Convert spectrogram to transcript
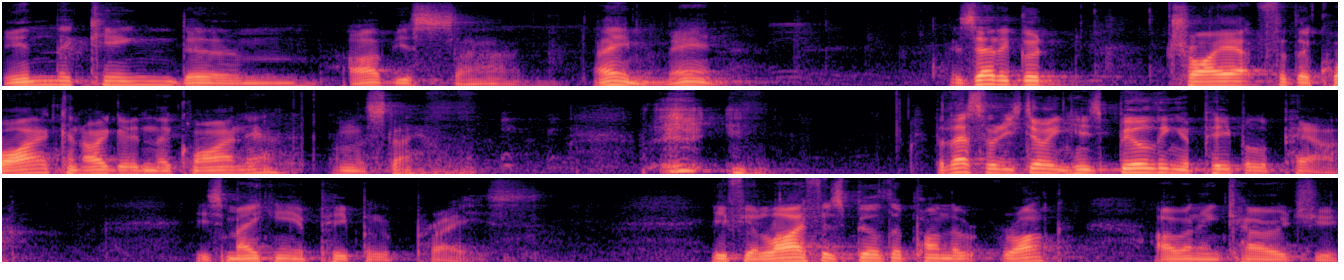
in the kingdom of your Son. Amen. Is that a good tryout for the choir? Can I go in the choir now on the stage? but that's what he's doing. He's building a people of power, he's making a people of praise. If your life is built upon the rock, I want to encourage you.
